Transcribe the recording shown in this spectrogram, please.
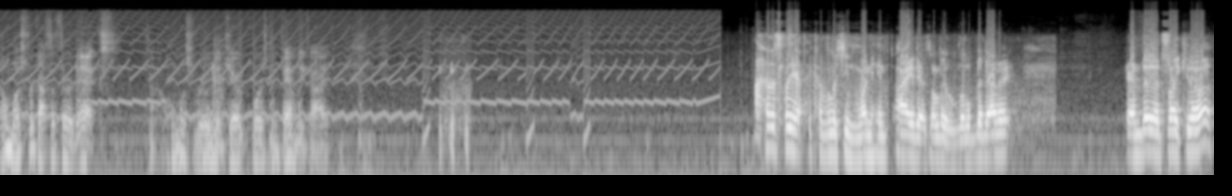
Almost forgot the third X. Almost ruined the joke worse than Family Guy. Honestly, I think I've only seen one hentai. There's only a little bit of it. And it's like, you know,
